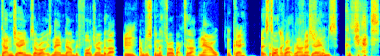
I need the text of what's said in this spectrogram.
Dan James, I wrote his name down before. Do you remember that? Mm. I'm just going to throw back to that now. Okay. Let's talk Like about Dan. James because yes,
